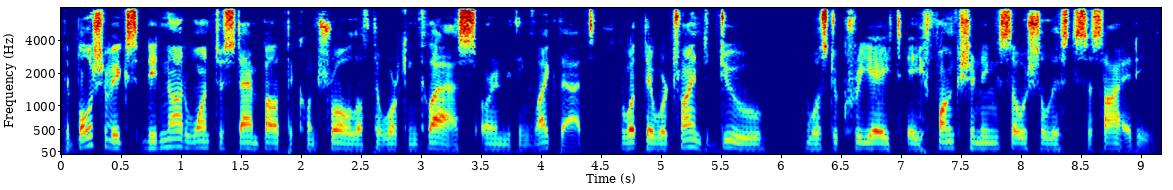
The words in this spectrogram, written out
The Bolsheviks did not want to stamp out the control of the working class or anything like that. What they were trying to do was to create a functioning socialist society.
